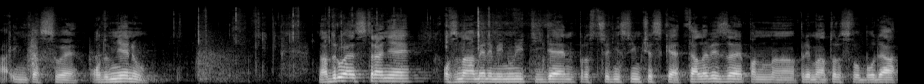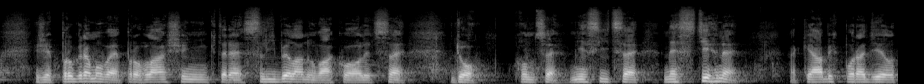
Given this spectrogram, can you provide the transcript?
a inkasuje odměnu. Na druhé straně oznámili minulý týden prostřednictvím České televize pan eh, primátor Svoboda, že programové prohlášení, které slíbila nová koalice do konce měsíce, nestihne. Tak já bych poradil,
